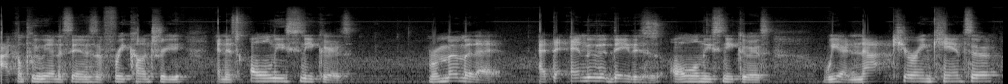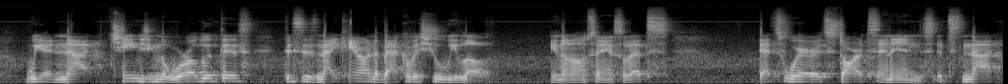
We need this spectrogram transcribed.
I completely understand. This is a free country, and it's only sneakers. Remember that. At the end of the day, this is only sneakers. We are not curing cancer. We are not changing the world with this. This is Nike Air on the back of a shoe we love. You know what I'm saying? So that's that's where it starts and ends. It's not.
